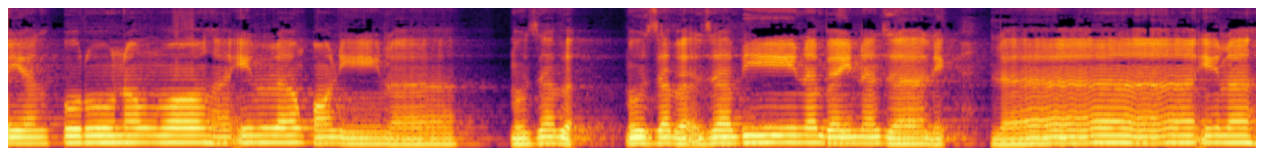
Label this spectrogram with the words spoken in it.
يذكرون الله إلا قليلاً. مزب مزبزبين بين ذلك. لا إله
